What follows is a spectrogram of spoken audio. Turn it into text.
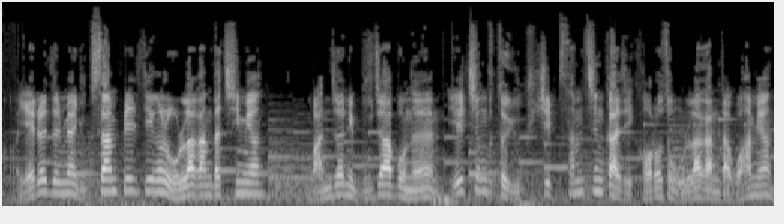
어, 예를 들면 63 빌딩을 올라간다 치면 완전히 무자본은 1층부터 63층까지 걸어서 올라간다고 하면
